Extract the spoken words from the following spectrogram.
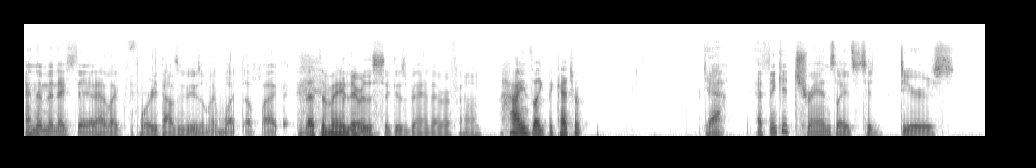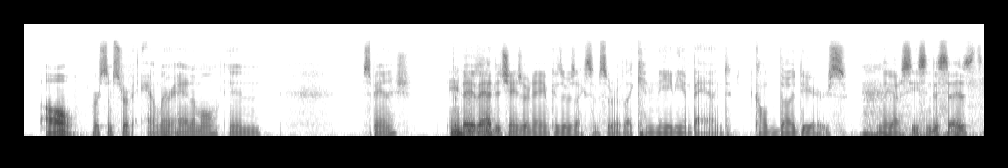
And then the next day it had like 40,000 views. I'm like, what the fuck? That's But amazing. they were the sickest band I ever found. Hinds like the ketchup. Yeah. I think it translates to deer's Oh, or some sort of antler animal in Spanish. They, they had to change their name because there was like some sort of like Canadian band called The Dears. And they got a cease and desist.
